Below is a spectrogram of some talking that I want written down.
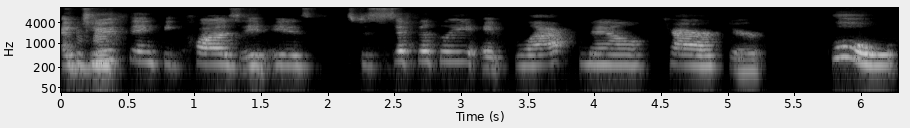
I mm-hmm. do think because it is specifically a black male character who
